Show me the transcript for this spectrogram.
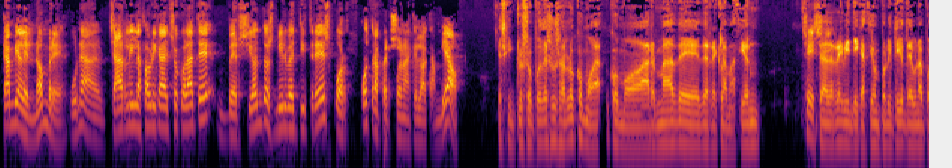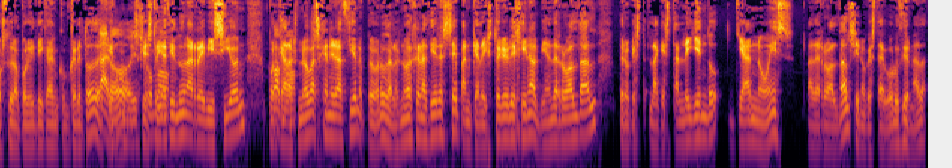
cámbiale el nombre. Una Charlie la fábrica de chocolate versión 2023 por otra persona que lo ha cambiado. Es que incluso puedes usarlo como, como arma de, de reclamación, Sí, o sea, sí. de reivindicación política, de una postura política en concreto. De Claro, decir, no, es es que como- estoy haciendo una revisión porque a las nuevas generaciones, pero bueno, que las nuevas generaciones sepan que la historia original viene de Roald Dahl, pero que la que están leyendo ya no es la de Roald Dahl, sino que está evolucionada.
